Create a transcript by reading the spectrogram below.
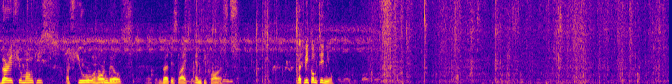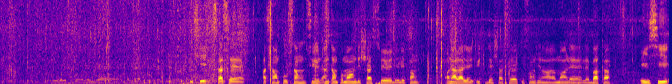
very few monkeys, a few hornbills, but it's like empty forests. But we continue. Ici, ça c'est à 100% sur un campement de chasseurs d'éléphants. On a là les huttes des chasseurs qui sont généralement les, les. Et ici,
